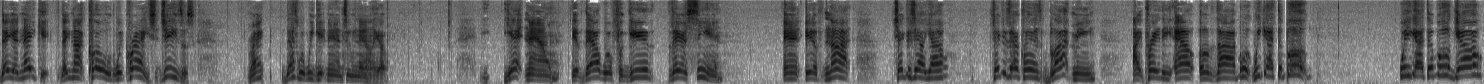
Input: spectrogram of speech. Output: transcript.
They are naked. They not clothed with Christ, Jesus. Right? That's what we getting into now, y'all. Yet now, if thou wilt forgive their sin, and if not, check this out, y'all. Check this out, class. Blot me, I pray thee, out of thy book. We got the book. We got the book, y'all.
